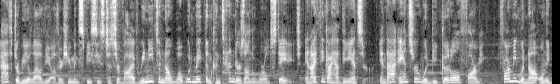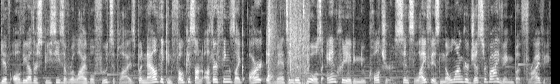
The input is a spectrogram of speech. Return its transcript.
After we allow the other human species to survive, we need to know what would make them contenders on the world stage, and I think I have the answer, and that answer would be good old farming. Farming would not only give all the other species of reliable food supplies, but now they can focus on other things like art, advancing their tools, and creating new cultures, since life is no longer just surviving, but thriving.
